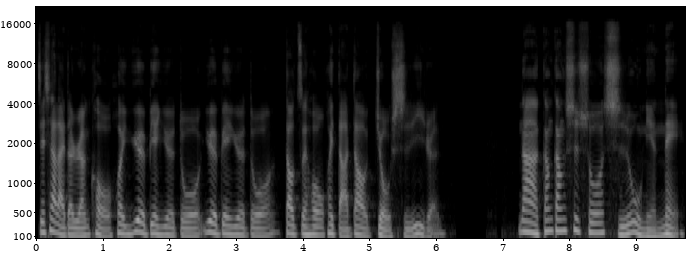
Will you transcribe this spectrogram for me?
接下来的人口会越变越多，越变越多，到最后会达到九十亿人。那刚刚是说十五年内。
